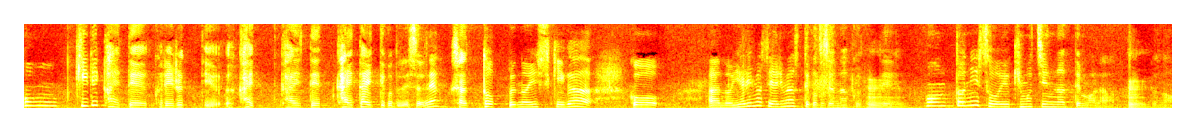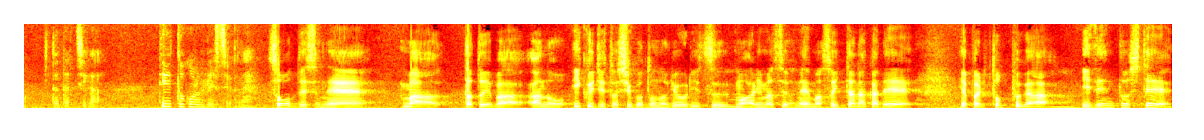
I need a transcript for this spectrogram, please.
本気で変えてくれるっていう変え変えて変えたいってことですよね。トップの意識がこうあのやりますやりますってことじゃなくて、うん、本当にそういう気持ちになってもらうトップの人たちが、うん、っていうところですよね。そうですね。まあ、例えばあの育児と仕事の両立もありますよね、まあ、そういった中でやっぱりトップが依然として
